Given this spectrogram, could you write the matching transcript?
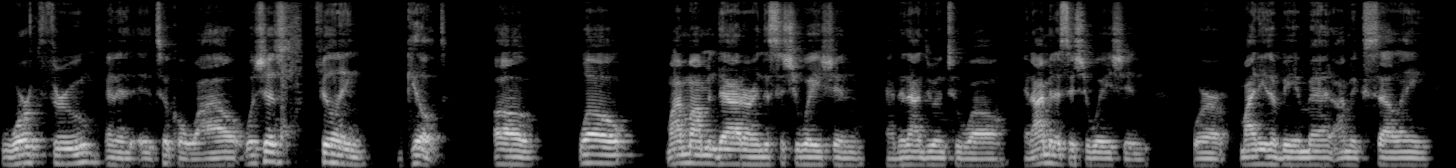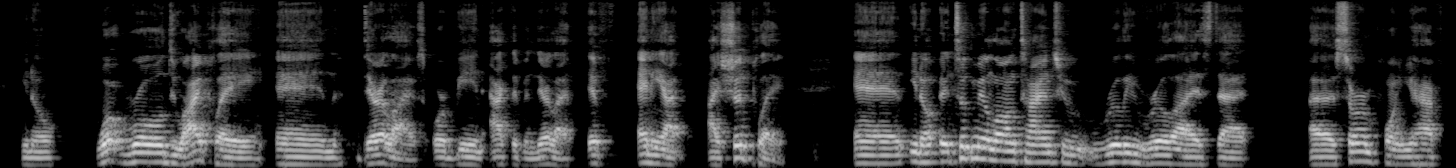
work through, and it, it took a while, was just feeling guilt of, well, my mom and dad are in this situation and they're not doing too well. And I'm in a situation where my needs are being met, I'm excelling. You know, what role do I play in their lives or being active in their life, if any I, should play. And, you know, it took me a long time to really realize that at a certain point, you have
